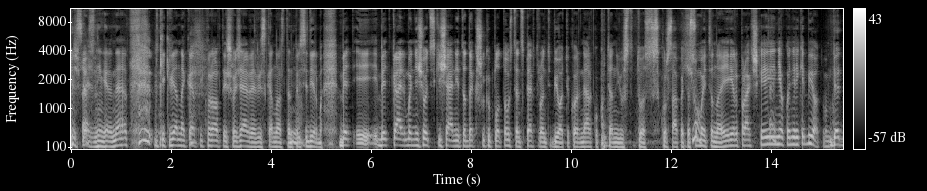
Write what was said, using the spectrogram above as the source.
Sąžininkai, ne? Kiekvieną kartą į kurortą išvažiavę viską nors ten prisidirba. Bet, bet galima nešiotis kišenį tada kažkokiu plataus ten spektro antibiotikų ar ne, ar kokiu ten jūs tuos, kur sakote, sumaitinai ir praktiškai nieko nereikia bijoti. Bet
